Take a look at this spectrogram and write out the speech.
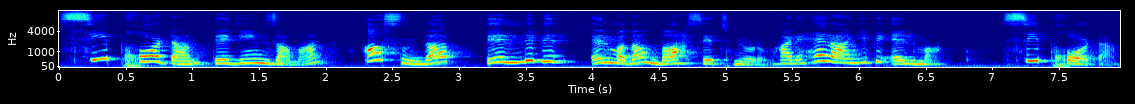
Sip hordam dediğim zaman aslında belli bir elmadan bahsetmiyorum. Hani herhangi bir elma. Sip hordam.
